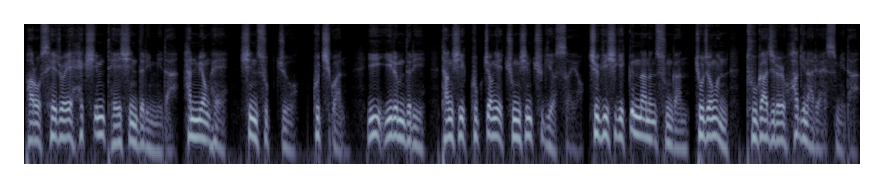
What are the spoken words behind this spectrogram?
바로 세조의 핵심 대신들입니다. 한명회, 신숙주, 구치관 이 이름들이 당시 국정의 중심축이었어요. 즉위식이 끝나는 순간 조정은 두 가지를 확인하려 했습니다.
